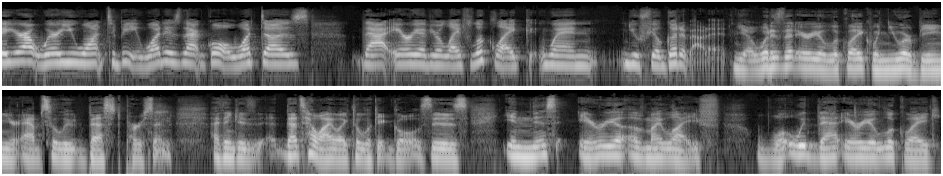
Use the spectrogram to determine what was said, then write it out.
figure out where you want to be. What is that goal? What does that area of your life look like when you feel good about it. Yeah, what does that area look like when you are being your absolute best person? I think is that's how I like to look at goals is in this area of my life, what would that area look like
